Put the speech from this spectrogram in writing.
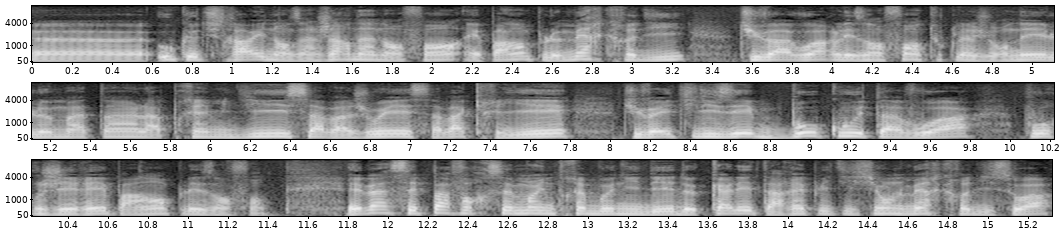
euh, ou que tu travailles dans un jardin d'enfants. Et par exemple le mercredi, tu vas avoir les enfants toute la journée, le matin, l'après-midi, ça va jouer, ça va crier, tu vas utiliser beaucoup ta voix pour gérer par exemple les enfants. Eh bien c'est pas forcément une très bonne idée de caler ta répétition le mercredi soir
